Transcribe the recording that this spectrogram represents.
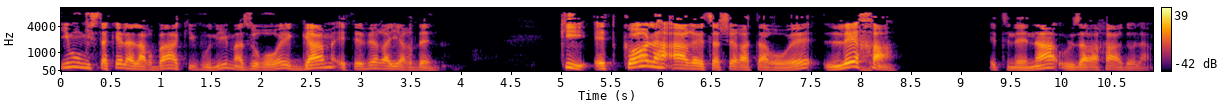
אם הוא מסתכל על ארבעה כיוונים, אז הוא רואה גם את עבר הירדן. כי את כל הארץ אשר אתה רואה, לך אתננה ולזרעך עד עולם.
